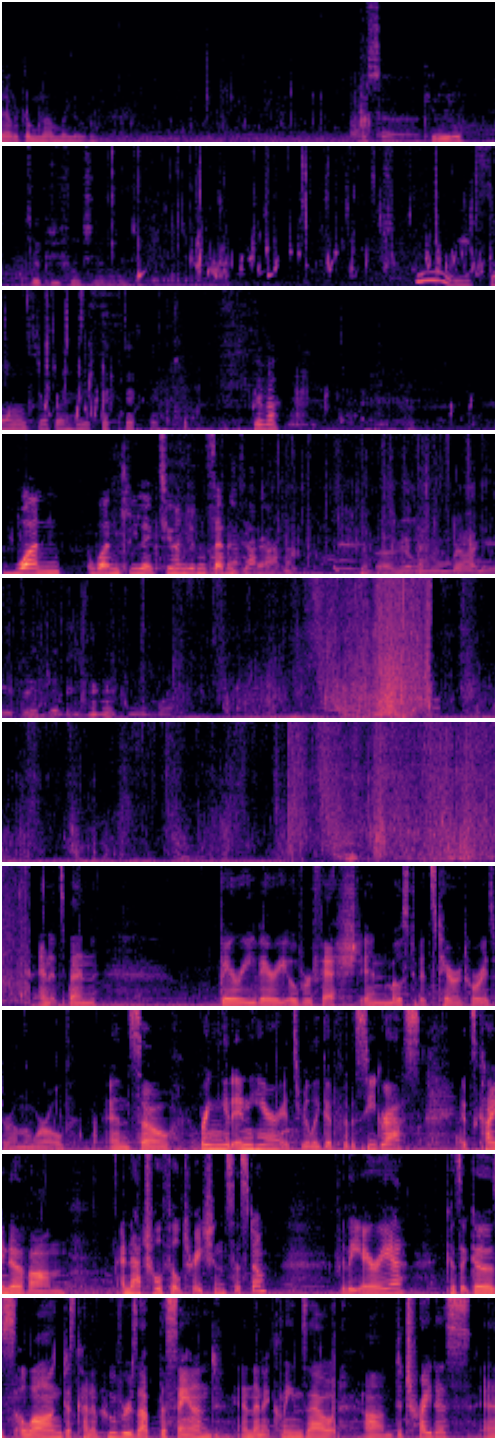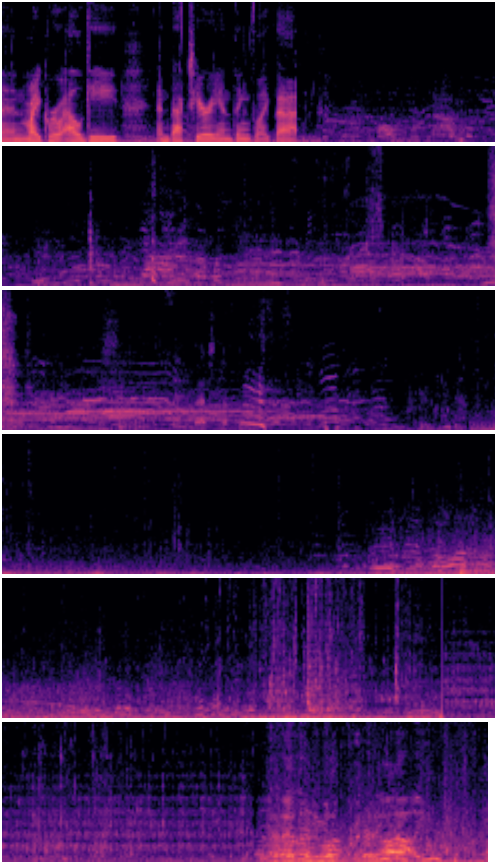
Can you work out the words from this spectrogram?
narekam naman'io Sa kiroiro. tsy haiko zay fonctionne Ouh, 870. Liver. One one kilo, two hundred and seventy grams. And it's been very, very overfished in most of its territories around the world. And so bringing it in here, it's really good for the seagrass. It's kind of um, a natural filtration system for the area because it goes along, just kind of hoovers up the sand, and then it cleans out um, detritus and microalgae and bacteria and things like that. 30 30.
